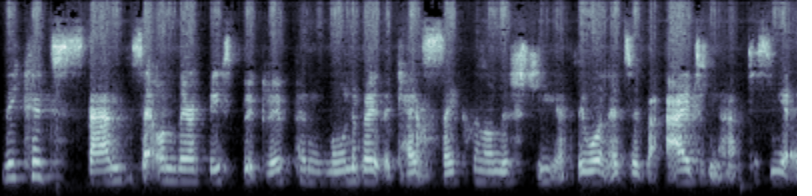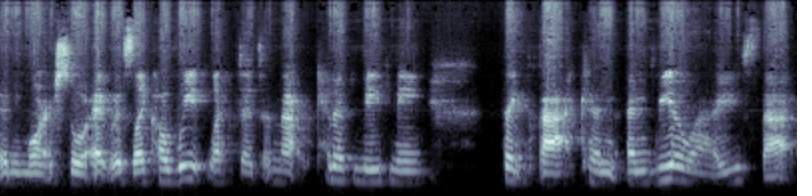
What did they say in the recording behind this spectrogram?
They could stand sit on their Facebook group and moan about the kids cycling on the street if they wanted to, but I didn't have to see it anymore. So it was like a weight lifted, and that kind of made me think back and and realize that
